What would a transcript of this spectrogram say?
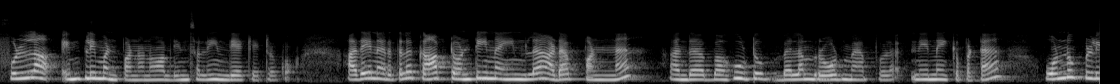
ஃபுல்லாக இம்ப்ளிமெண்ட் பண்ணணும் அப்படின்னு சொல்லி இந்தியா கேட்டிருக்கோம். அதே நேரத்தில் காப் டுவெண்ட்டி நைனில் அடாப்ட் பண்ண அந்த பஹு டு பெலம் ரோட் மேப்பில் நிர்ணயிக்கப்பட்ட ஒன்று புள்ளி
